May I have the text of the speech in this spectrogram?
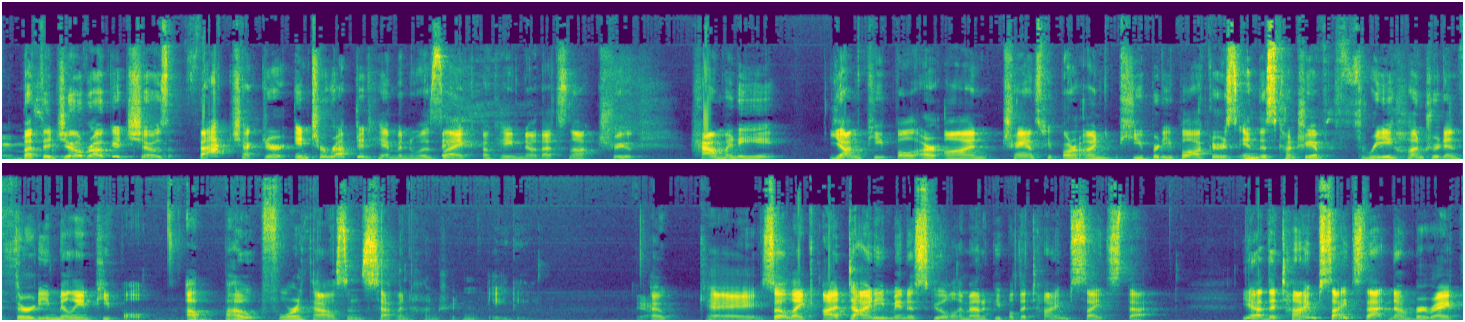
We but the Joe Rogan show's fact checker interrupted him and was like, okay, no, that's not true. How many young people are on, trans people are on puberty blockers in this country of 330 million people, about 4,780. Yeah. Okay, so like a tiny minuscule amount of people. The Times cites that. Yeah, the Times cites that number, right?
